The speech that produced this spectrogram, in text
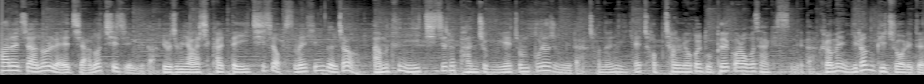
파르지아노 레지아노 치즈입니다. 요즘 양식할 때 이 치즈 없으면 힘들죠? 아무튼 이 치즈를 반죽 위에 좀 뿌려줍니다. 저는 이게 접착력을 높일 거라고 생각했습니다. 그러면 이런 비주얼이 되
